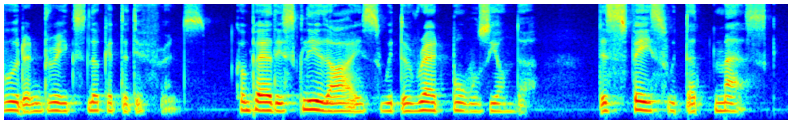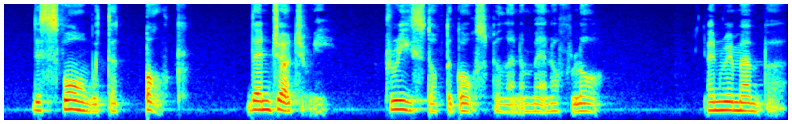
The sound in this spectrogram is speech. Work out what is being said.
Wood and Briggs look at the difference. Compare these clear eyes with the red balls yonder, this face with that mask, this form with that bulk. Then judge me, priest of the gospel and a man of law. And remember,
